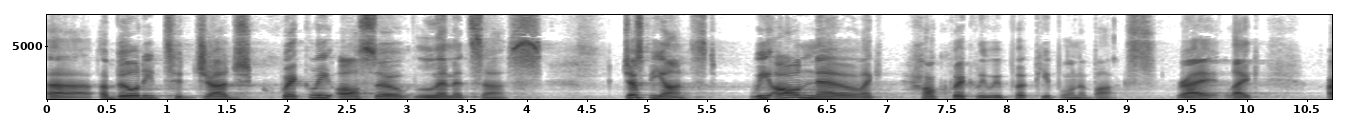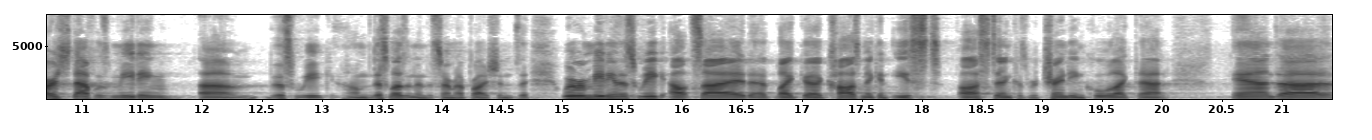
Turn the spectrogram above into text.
uh, ability to judge quickly also limits us. Just be honest. We all know like how quickly we put people in a box, right? Like our staff was meeting um, this week. Um, this wasn't in the sermon. I probably shouldn't say. We were meeting this week outside at like Cosmic in East Austin because we're trendy and cool like that. And uh,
